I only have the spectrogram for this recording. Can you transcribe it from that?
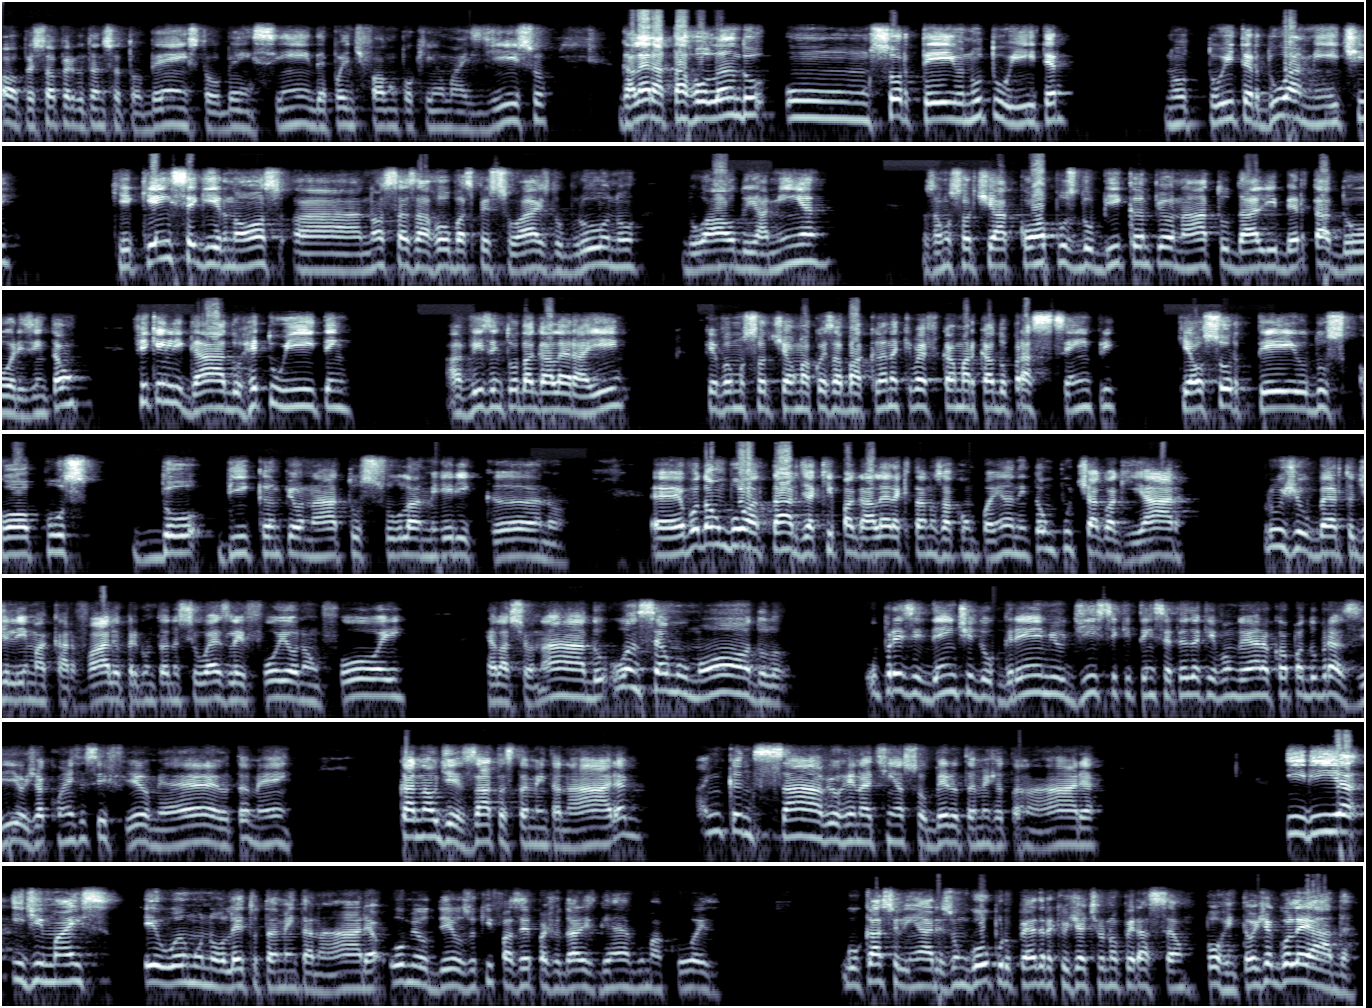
Ó, o pessoal perguntando se eu estou bem, estou bem sim. Depois a gente fala um pouquinho mais disso. Galera, tá rolando um sorteio no Twitter, no Twitter do Amit, que quem seguir nós, a, nossas arrobas pessoais do Bruno, do Aldo e a minha, nós vamos sortear copos do bicampeonato da Libertadores. Então, fiquem ligados, retweetem, avisem toda a galera aí, porque vamos sortear uma coisa bacana que vai ficar marcado para sempre que é o sorteio dos copos do bicampeonato sul-americano. É, eu vou dar uma boa tarde aqui para a galera que está nos acompanhando. Então, para o Thiago Aguiar, para o Gilberto de Lima Carvalho, perguntando se o Wesley foi ou não foi relacionado. O Anselmo Módulo, o presidente do Grêmio, disse que tem certeza que vão ganhar a Copa do Brasil. Eu já conheço esse filme, é, eu também. O canal de Exatas também está na área. A incansável Renatinha Sobeiro também já está na área. Iria e demais, eu amo Noleto também está na área. Oh meu Deus, o que fazer para ajudar eles a ganhar alguma coisa? O Cássio Linhares, um gol por pedra que eu já tirou na operação. Porra, então hoje é goleada.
